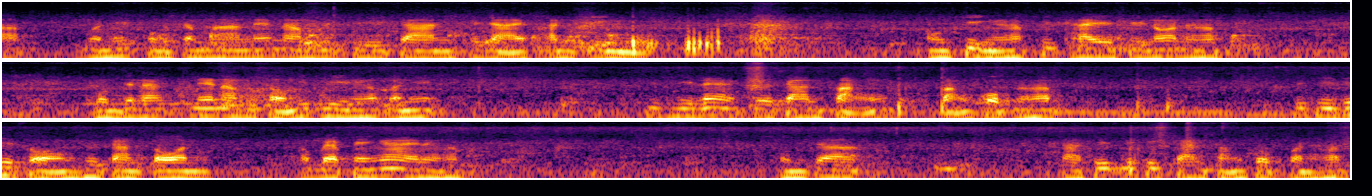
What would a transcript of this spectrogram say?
ครับ วันนี้ผมจะมาแนะนำวิธีการขยายพันธุ์กิ่ง ของกิ่งนะครับพริกไทยซีนอนนะครับ ผมจะแนะนำสองวิธีนะครับวันนี้ วิธีแรกคือการฝังฝังกบนะครับ วิธีที่สองคือการตอนเอาแบบง่ายๆนะครับ ผมจะสาธิตวิธีการฝังกบก่อนนะครับ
